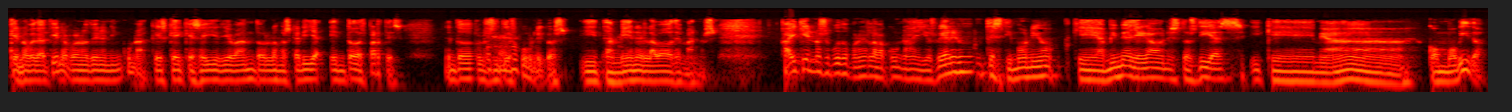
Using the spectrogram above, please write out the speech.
qué novedad tiene, porque no tiene ninguna, que es que hay que seguir llevando la mascarilla en todas partes, en todos los sitios públicos y también el lavado de manos. Hay quien no se pudo poner la vacuna y os voy a leer un testimonio que a mí me ha llegado en estos días y que me ha conmovido.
